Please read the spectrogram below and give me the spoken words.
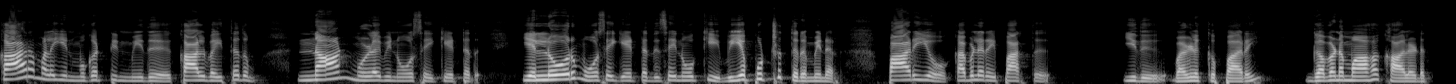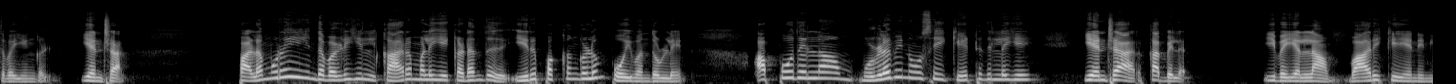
காரமலையின் முகட்டின் மீது கால் வைத்ததும் நான் முழவின் ஓசை கேட்டது. எல்லோரும் ஓசை கேட்ட திசை நோக்கி வியப்புற்று திரும்பினர். பாரியோ கபிலரை பார்த்து இது வழுக்கு பாறை கவனமாக காலெடுத்து வையுங்கள் என்றான். பலமுறை இந்த வழியில் காரமலையை கடந்து இரு பக்கங்களும் போய் வந்துள்ளேன். அப்போதெல்லாம் முழவின் ஓசை கேட்டதில்லையே? என்றார் கபிலர் இவையெல்லாம் வாரிக்கையனின்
